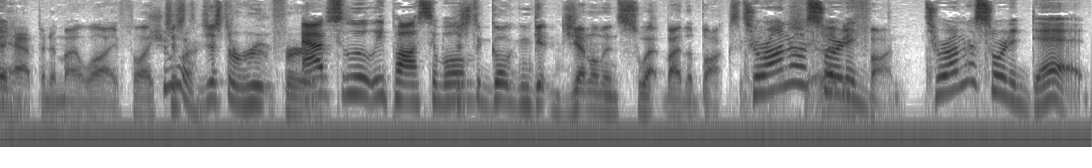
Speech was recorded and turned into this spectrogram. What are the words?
to happen in my life. Like Sure. just just a root for Absolutely possible. just to go and get gentlemen swept by the Bucks. again Toronto's this year. sort of fun. Toronto's sort of dead.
